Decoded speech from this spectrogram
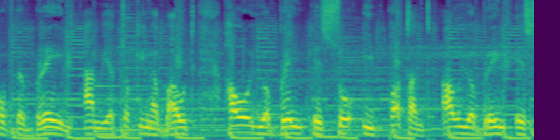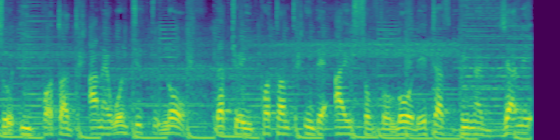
of the brain and we are talking about how your brain is so important, how your brain is so important and I want you to know that you're important in the eyes of the Lord. It has been a journey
